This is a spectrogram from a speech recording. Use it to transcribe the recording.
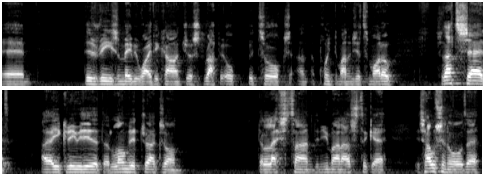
Um, there's reason maybe why they can't just wrap it up with talks and appoint the manager tomorrow. So that said, I agree with you that the longer it drags on, the less time the new man has to get his house in order,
